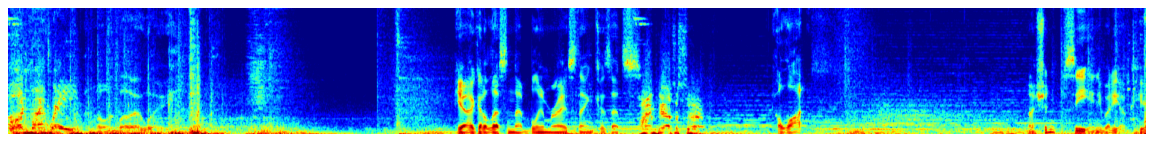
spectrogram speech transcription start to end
On my way. On my way. Yeah, I gotta lessen that bloom rise thing because that's I'm here to serve. A lot. I shouldn't see anybody up here.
